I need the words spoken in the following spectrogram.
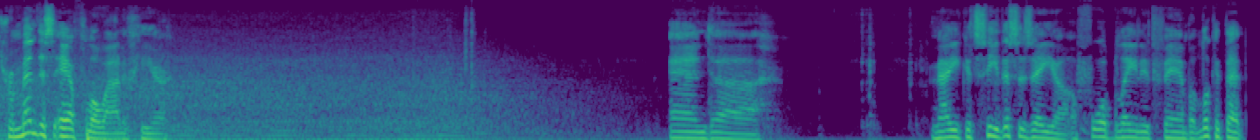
Tremendous airflow out of here. And uh, now you can see this is a, uh, a four-bladed fan, but look at that,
